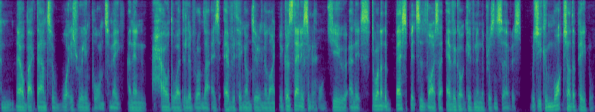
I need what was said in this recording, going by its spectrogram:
and nail back down to what is really important to me. And then how do I deliver on that is everything I'm doing aligned because then it's okay. important to you. And it's one of the best bits of advice I ever got given in the prison service, which you can watch other people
